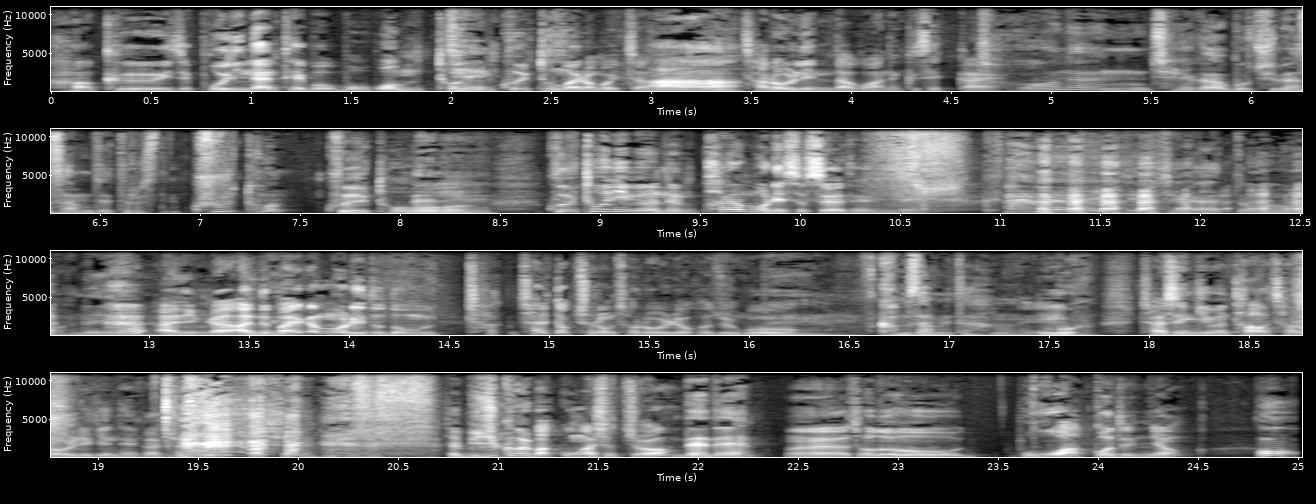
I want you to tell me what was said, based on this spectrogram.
아, 그 이제 본인한테 뭐, 뭐 warm tone, 제- cool tone 뭐 이런 거 있잖아요. 아. 잘 어울린다고 하는 그 색깔. 저는 제가 뭐 주변 사람들 들었을 때 cool tone? cool tone. 네네. cool tone이면은 파란 머리 했었어야 되는데. 근데 이제 제가 또 네. 아닌가? 아, 근데 네. 빨간 머리도 너무 찰, 찰떡처럼 잘 어울려 가지고. 네, 감사합니다. 음, 이뭐 잘생기면 다 잘 어울리긴 해 가지고, 사실은. 자, 뮤지컬 막공하셨죠? 네 네. 네, 저도 보고 왔거든요. 어?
